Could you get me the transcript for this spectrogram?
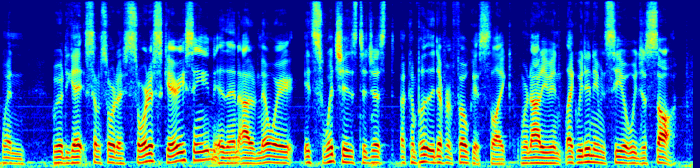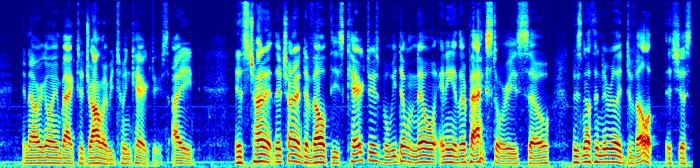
when we would get some sort of sort of scary scene, and then out of nowhere, it switches to just a completely different focus. Like we're not even like we didn't even see what we just saw, and now we're going back to drama between characters. I it's trying to they're trying to develop these characters, but we don't know any of their backstories, so there's nothing to really develop. It's just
